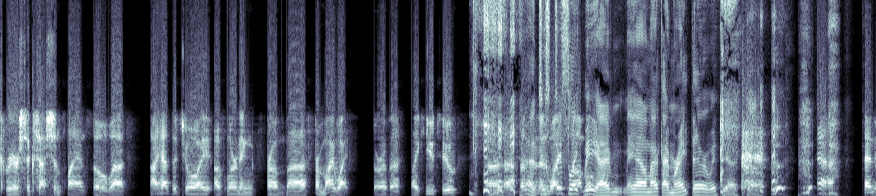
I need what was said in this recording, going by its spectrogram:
career succession plan. So uh, I had the joy of learning from uh, from my wife, sort of a, like you two, uh, yeah, just, just like me. I'm, yeah, Mark, I'm right there with you. So. yeah. And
